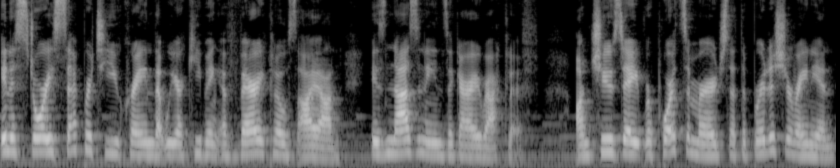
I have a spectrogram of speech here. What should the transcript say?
In a story separate to Ukraine that we are keeping a very close eye on is Nazanin Zaghari Ratcliffe. On Tuesday, reports emerged that the British Iranian,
